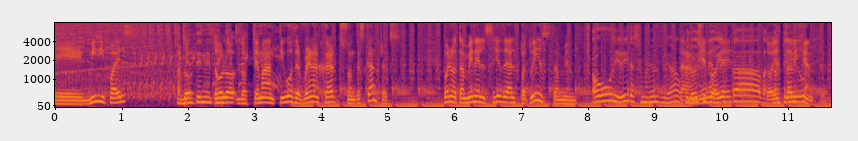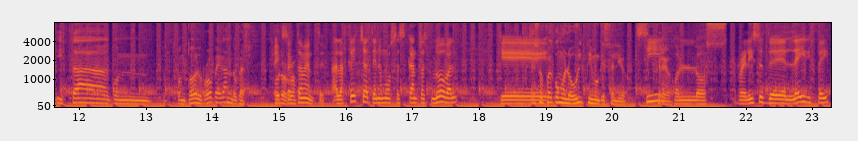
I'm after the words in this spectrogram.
Eh, MIDI Files, También to- tiene- todos tiene- los, los temas antiguos de Renan Hart son de Scantrax. Bueno, también el sello de Alpha Twins también. Oh, de veras, se me había olvidado. Pero eso es todavía de- está bastante todavía está vigente. Y está con, con todo el rock pegando casi. Rock. Exactamente. A la fecha tenemos Scantrax Global, que Eso fue como lo último que salió. sí, creo. con los releases de Lady Fate,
